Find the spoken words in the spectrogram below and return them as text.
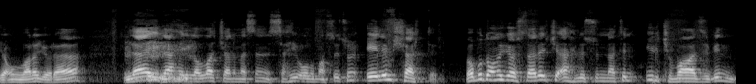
Yəni onlara görə la ilahe illallah kəlməsinin səhih olması üçün elm şərtdir. Və bu da onu göstərir ki, əhl-i sünnətin ilk vacibin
